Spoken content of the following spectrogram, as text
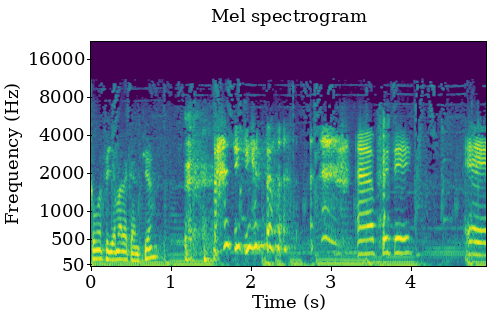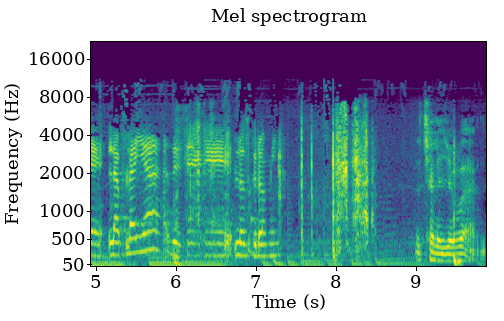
¿Cómo se llama la canción? Ah, sí, es cierto. ah, pues es eh, La playa de, de los Gromi. Échale, Giovanni.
